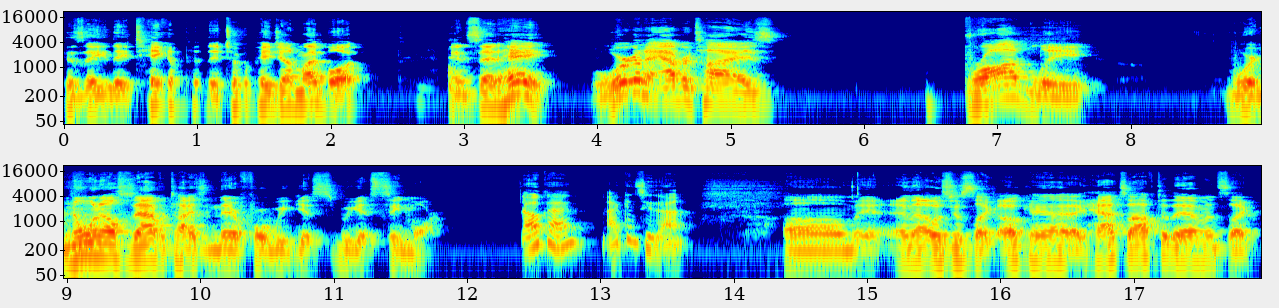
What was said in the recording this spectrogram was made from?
because they they take a they took a page out of my book and said, "Hey, we're going to advertise broadly where no one else is advertising, therefore we get we get seen more." Okay, I can see that. Um, and, that was just like, okay, hats off to them. It's like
